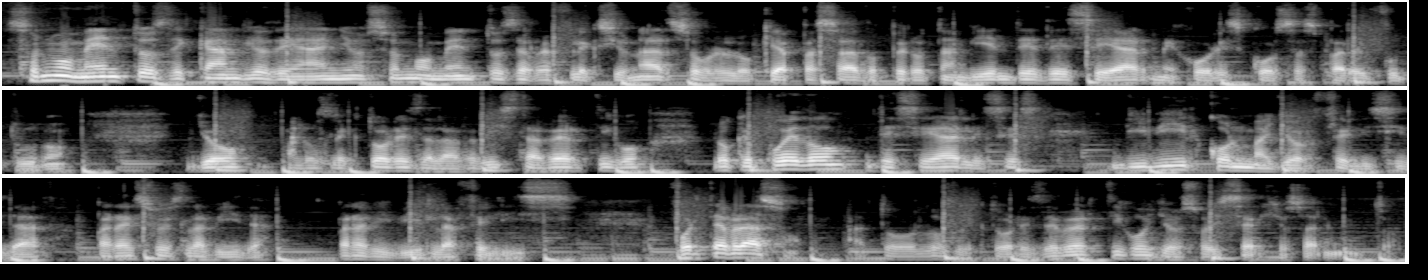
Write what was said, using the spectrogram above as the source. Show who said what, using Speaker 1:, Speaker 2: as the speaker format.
Speaker 1: Son momentos de cambio de año, son momentos de reflexionar sobre lo que ha pasado, pero también de desear mejores cosas para el futuro. Yo, a los lectores de la revista Vértigo, lo que puedo desearles es vivir con mayor felicidad. Para eso es la vida, para vivirla feliz. Fuerte abrazo a todos los lectores de Vértigo, yo soy Sergio Sarmiento.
